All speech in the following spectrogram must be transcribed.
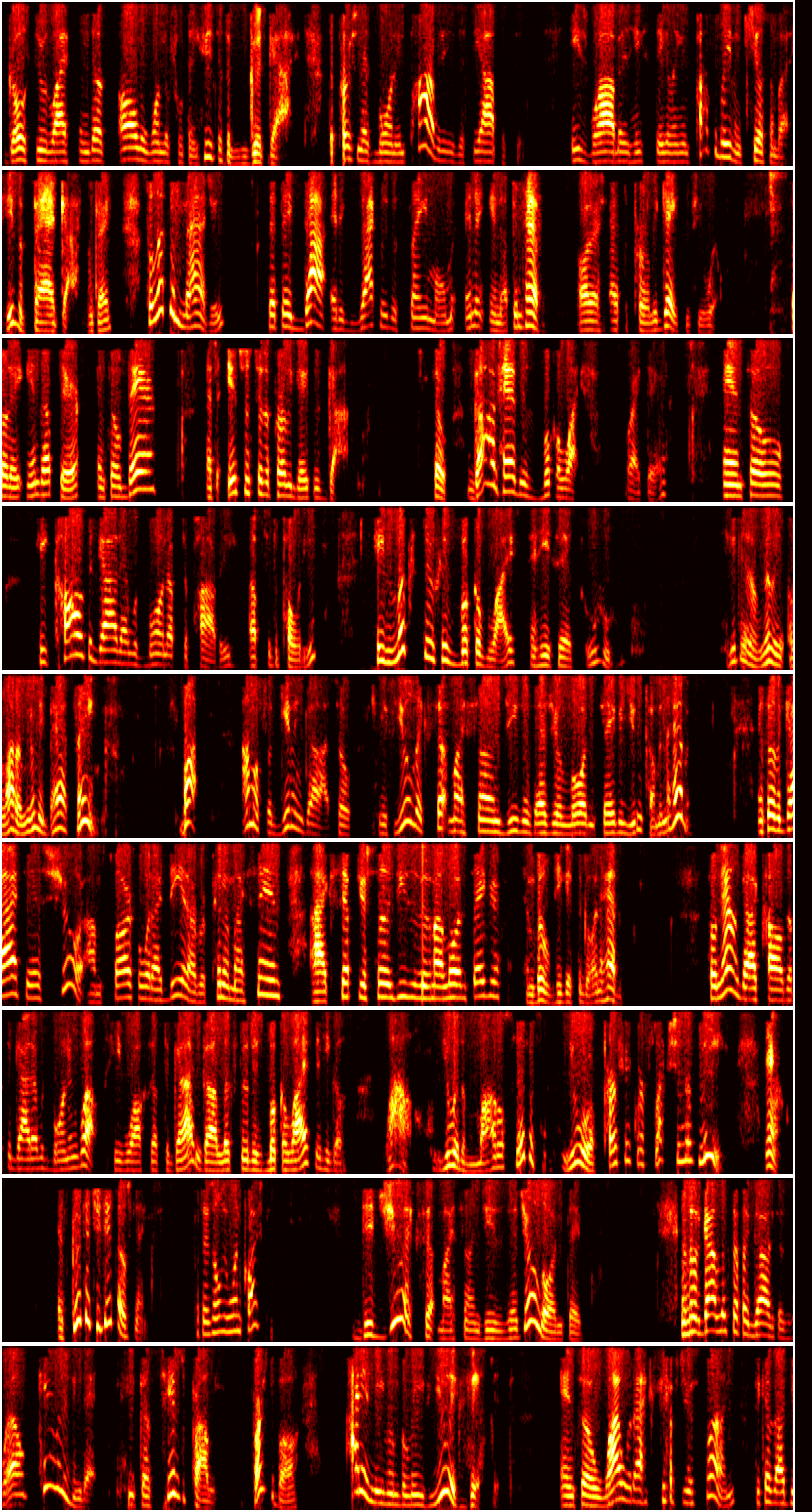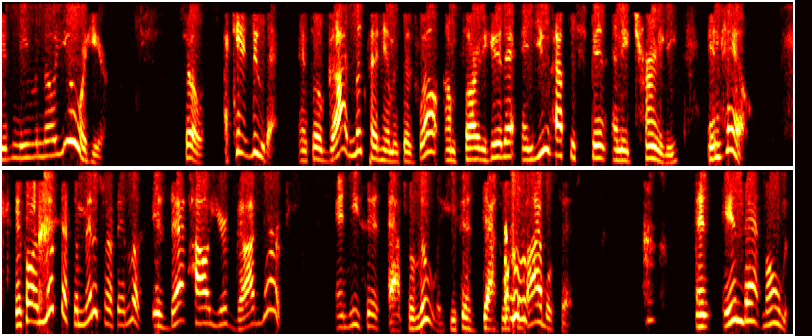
goes through life and does all the wonderful things. He's just a good guy. The person that's born in poverty is just the opposite. He's robbing, he's stealing, and possibly even kill somebody. He's a bad guy. Okay? So let's imagine that they die at exactly the same moment and they end up in heaven, or at the pearly gates, if you will. So they end up there, and so there at the entrance to the pearly gates is God. So God had this book of life right there. And so he calls the guy that was born up to poverty up to the podium. He looks through his book of life and he says, Ooh, he did a really a lot of really bad things. But I'm a forgiving God. So if you'll accept my son Jesus as your Lord and Savior, you can come into heaven. And so the guy says, sure, I'm sorry for what I did. I repent of my sins. I accept your son Jesus as my Lord and Savior. And boom, he gets to go into heaven. So now God calls up the guy that was born in wealth. He walks up to God, and God looks through this book of life, and he goes, wow, you were the model citizen. You were a perfect reflection of me. Now, it's good that you did those things, but there's only one question. Did you accept my son Jesus as your Lord and Savior? And so the guy looks up at God and says, well, can't really do that. Because here's the problem. First of all, I didn't even believe you existed. And so why would I accept your son? Because I didn't even know you were here. So I can't do that. And so God looks at him and says, well, I'm sorry to hear that. And you have to spend an eternity in hell. And so I looked at the minister and I said, look, is that how your God works? And he says, absolutely. He says, that's what the Bible says. And in that moment,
